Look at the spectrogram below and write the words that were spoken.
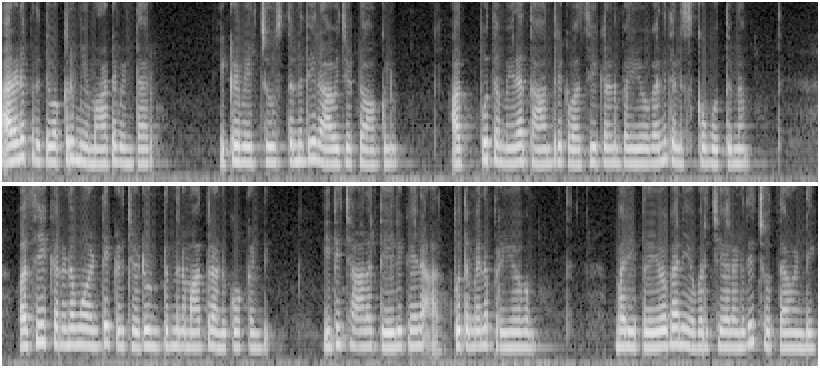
అలానే ప్రతి ఒక్కరు మీ మాట వింటారు. ఇక్కడ మీరు చూస్తున్నది రావి చెట్టు ఆకులు. అద్భుతమైన తాంత్రిక వశీకరణ ప్రయోగాన్ని తెలుసుకోబోతున్నాం. వశీకరణము అంటే ఇక్కడ చెడు ఉంటుందని మాత్రం అనుకోకండి. ఇది చాలా తేలికైన అద్భుతమైన ప్రయోగం. మరి ఈ ప్రయోగాన్ని ఎవరు చేయాలనేది చూద్దామండి.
